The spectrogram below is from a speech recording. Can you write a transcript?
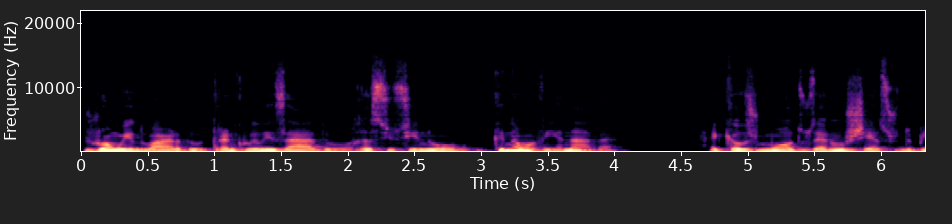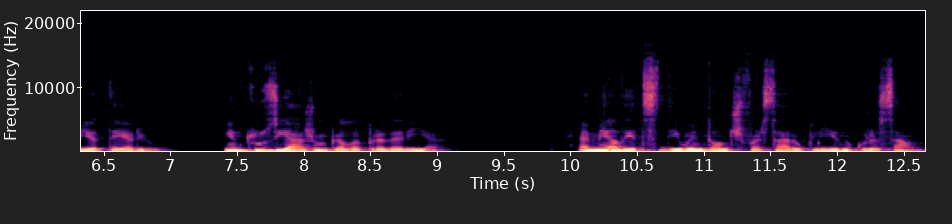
João Eduardo, tranquilizado, raciocinou que não havia nada. Aqueles modos eram excessos de beatério, entusiasmo pela pradaria. Amélia decidiu então disfarçar o que lhe ia no coração.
